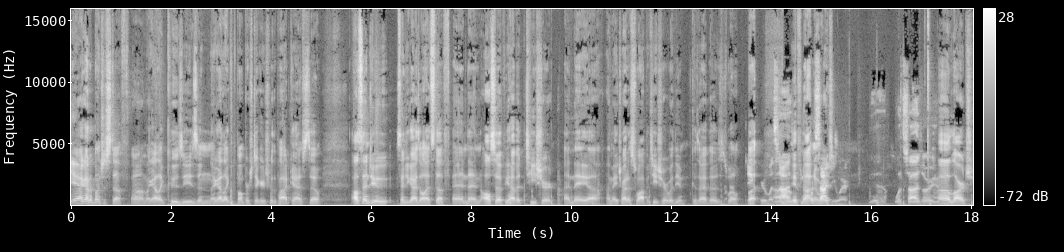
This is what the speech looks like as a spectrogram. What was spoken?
Yeah, I got a bunch of stuff. Um, I got like koozies and I got like bumper stickers for the podcast. So I'll send you send you guys all that stuff. And then also, if you have a T-shirt, I may uh, I may try to swap a T-shirt with you because I have those as well. But Here, what size? if not, What no size worries. you wear? Yeah. What size are you? Uh, large.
